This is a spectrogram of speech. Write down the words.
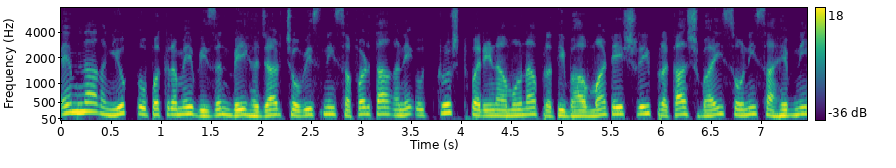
એમના સંયુક્ત ઉપક્રમે વિઝન બે હજાર ચોવીસની સફળતા અને ઉત્કૃષ્ટ પરિણામોના પ્રતિભાવ માટે શ્રી પ્રકાશભાઈ સોની સાહેબની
